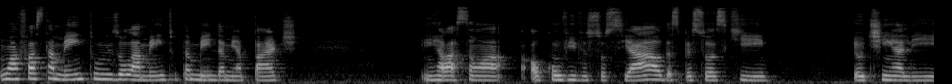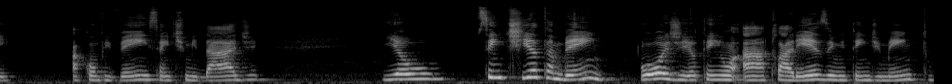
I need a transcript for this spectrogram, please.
um afastamento, um isolamento também da minha parte em relação a, ao convívio social, das pessoas que eu tinha ali a convivência, a intimidade. E eu sentia também, hoje eu tenho a clareza e o entendimento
